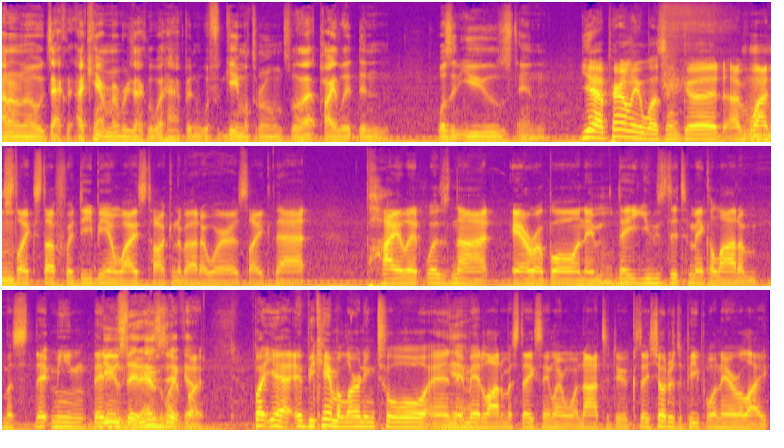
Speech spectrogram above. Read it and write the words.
I don't know exactly. I can't remember exactly what happened with Game of Thrones. So that pilot didn't wasn't used, and Yeah, apparently it wasn't good. I've Mm-hmm. watched like stuff with DB and Weiss talking about it, where it's like that pilot was not airable, and they Mm-hmm. they used it to make a lot of mistakes. I mean, they Used didn't it as use like it, a- but yeah, it became a learning tool, and Yeah. they made a lot of mistakes. They learned what not to do because they showed it to people, and they were like,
